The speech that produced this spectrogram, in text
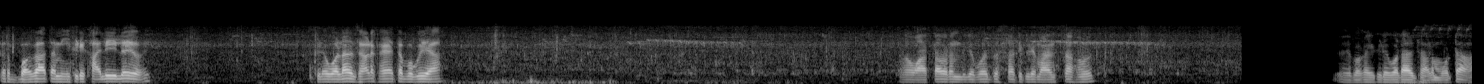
तर बघा आता मी इकडे खाली येईल होय. इकडे वडा झाड खाय आता बघूया. वातावरण जबरदस्त तिकडे माणसं आहोत. हे बघा इकडे वडा झाड मोठा.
